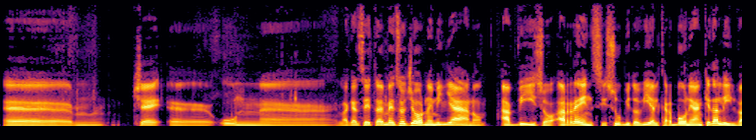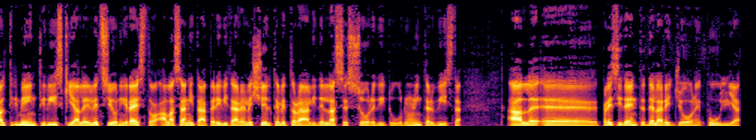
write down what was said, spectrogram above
ehm, c'è eh, un, eh, la Gazzetta del Mezzogiorno, Emiliano, avviso a Renzi, subito via il carbone anche dall'Ilva, altrimenti rischi alle elezioni, resto alla sanità per evitare le scelte elettorali dell'assessore di turno. Un'intervista al eh, presidente della regione Puglia.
